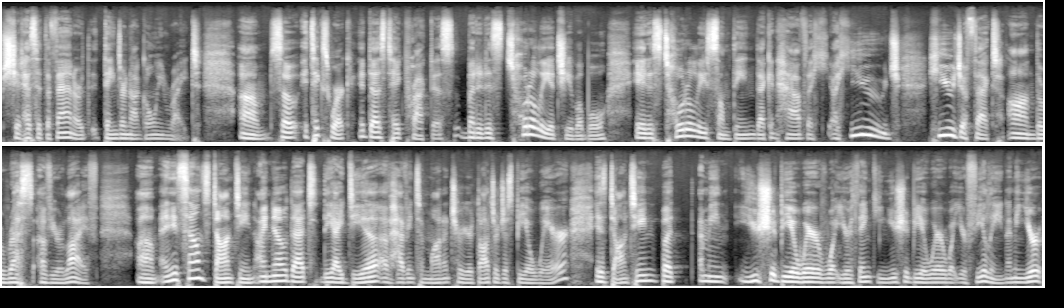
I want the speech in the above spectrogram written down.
shit has hit the fan or things are not going right. Um, so it takes work. It does take practice, but it is totally achievable. It is totally something that can have a, a huge, huge effect on the rest of your life. Um, and it sounds daunting. I know that the idea of having to monitor your thoughts or just be aware is daunting, but I mean, you should be aware of what you're thinking. You should be aware of what you're feeling. I mean, you're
